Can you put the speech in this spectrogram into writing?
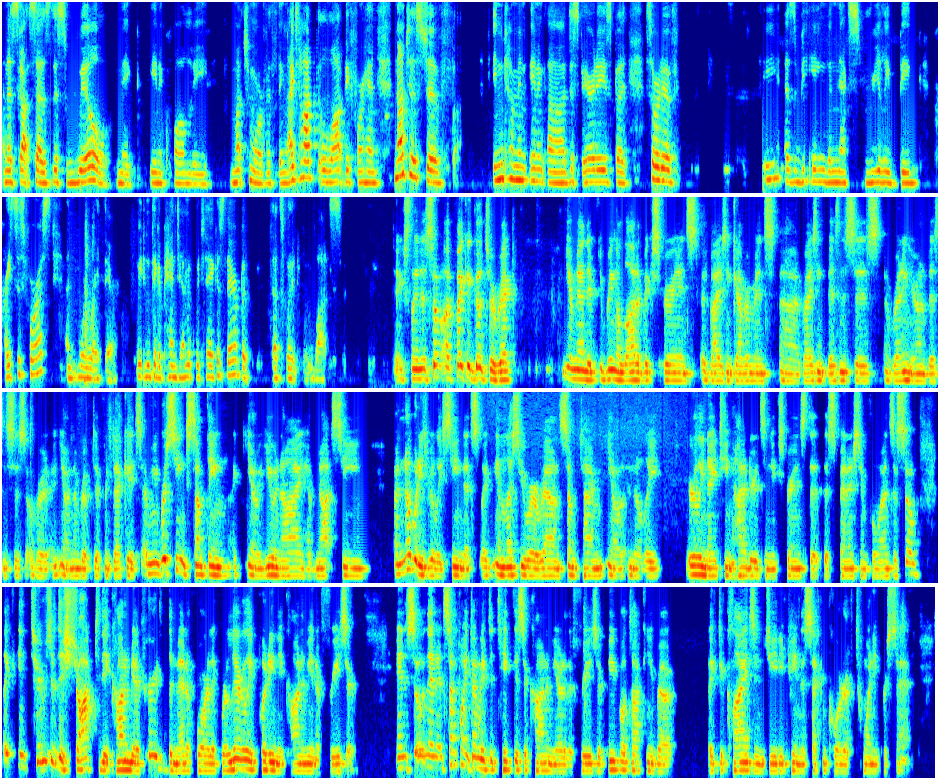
And as Scott says, this will make inequality much more of a thing. I talked a lot beforehand, not just of income in, in uh, disparities, but sort of as being the next really big crisis for us. And we're right there. We didn't think a pandemic would take us there, but that's what it was. Thanks, Linda. So if I could go to Rick, you know, man, you bring a lot of experience advising governments, uh, advising businesses, uh, running your own businesses over you know a number of different decades. I mean, we're seeing something like you know you and I have not seen, and nobody's really seen that's like unless you were around sometime you know in the late early 1900s and experienced the, the Spanish influenza. So, like in terms of the shock to the economy, I've heard the metaphor like we're literally putting the economy in a freezer. And so then at some point in time, we have to take this economy out of the freezer. People talking about like declines in GDP in the second quarter of 20%.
